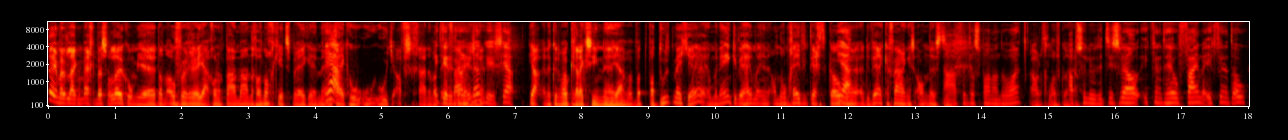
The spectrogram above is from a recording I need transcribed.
Nee, maar dat lijkt me eigenlijk best wel leuk om je dan over eh, ja, gewoon een paar maanden gewoon nog een keer te spreken. En, en Ja. kijken hoe, hoe, hoe het je af is gegaan en wat ik de denk dat het heel leuk is, ja. Ja, en dan kunnen we ook gelijk zien, eh, ja, wat, wat doet het met je? Hè? Om in één keer weer helemaal in een andere omgeving terecht te komen. Ja. De werkervaring is anders. De- Nou, ik vind het wel spannend hoor. oh, dat geloof ik wel. ja. Absoluut. Het is wel, ik vind het heel fijn, maar ik vind het ook,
